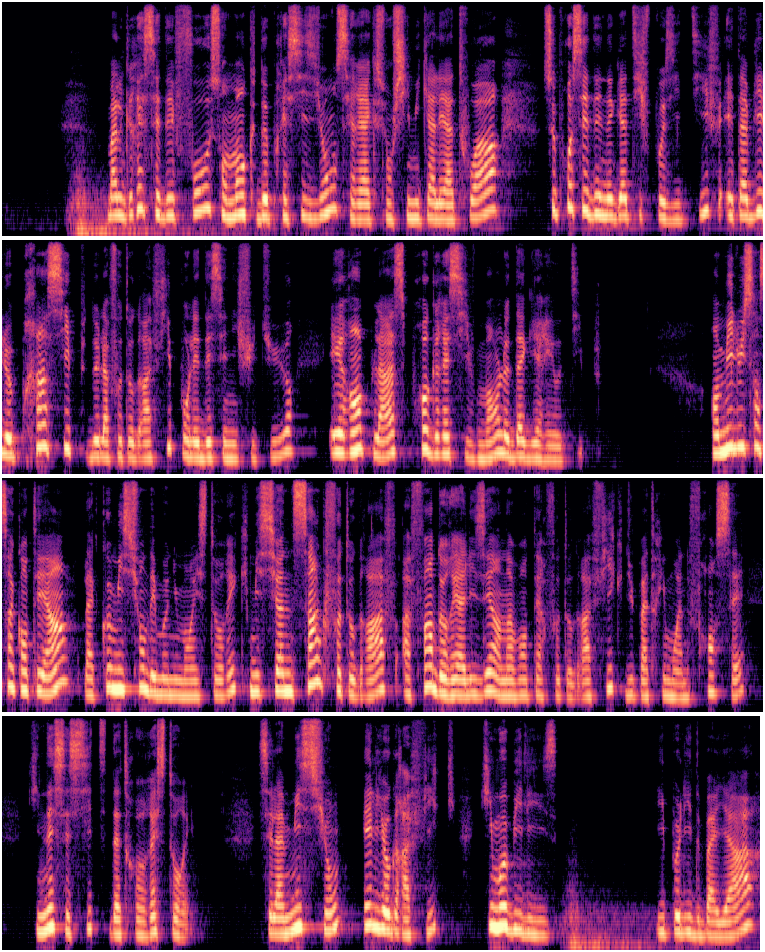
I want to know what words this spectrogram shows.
Malgré ses défauts, son manque de précision, ses réactions chimiques aléatoires, ce procédé négatif-positif établit le principe de la photographie pour les décennies futures et remplace progressivement le daguerréotype. En 1851, la Commission des monuments historiques missionne cinq photographes afin de réaliser un inventaire photographique du patrimoine français qui nécessite d'être restauré. C'est la mission héliographique qui mobilise Hippolyte Bayard,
